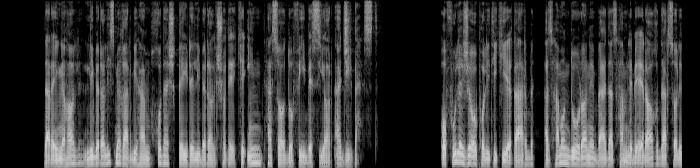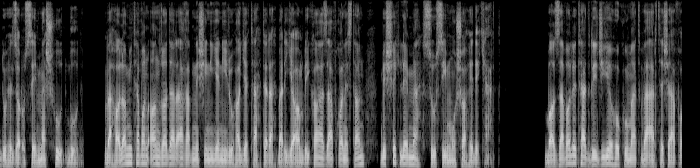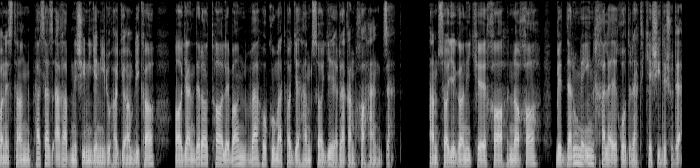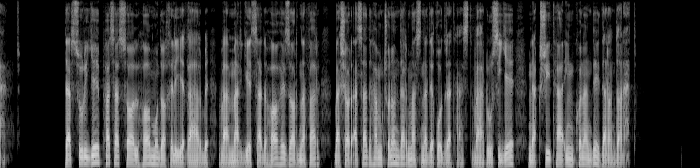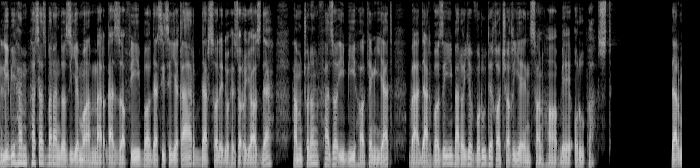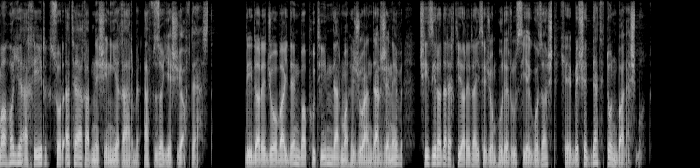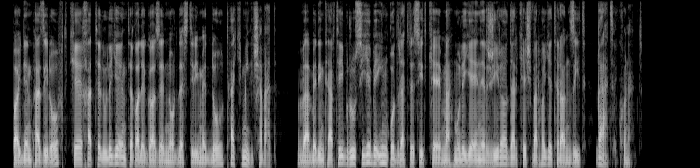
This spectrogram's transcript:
در عین حال لیبرالیسم غربی هم خودش غیر لیبرال شده که این تصادفی بسیار عجیب است. افول ژئوپلیتیکی غرب از همان دوران بعد از حمله به عراق در سال 2003 مشهود بود و حالا می توان آن را در عقب نشینی نیروهای تحت رهبری آمریکا از افغانستان به شکل محسوسی مشاهده کرد. با زوال تدریجی حکومت و ارتش افغانستان پس از عقب نشینی نیروهای آمریکا، آینده را طالبان و حکومتهای همسایه رقم خواهند زد. همسایگانی که خواه ناخواه به درون این خلع قدرت کشیده شده اند. در سوریه پس از سالها مداخله غرب و مرگ صدها هزار نفر بشار اسد همچنان در مسند قدرت است و روسیه نقشی تعیین کننده در آن دارد. لیبی هم پس از براندازی معمر قذافی با دسیسه غرب در سال 2011 همچنان فضایی بی حاکمیت و دروازه‌ای برای ورود قاچاقی انسانها به اروپا است. در ماهای اخیر سرعت عقب نشینی غرب افزایش یافته است. دیدار جو بایدن با پوتین در ماه جوان در ژنو چیزی را در اختیار رئیس جمهور روسیه گذاشت که به شدت دنبالش بود. بایدن پذیرفت که خط لوله انتقال گاز نورد استریم دو تکمیل شود و بدین ترتیب روسیه به این قدرت رسید که محموله انرژی را در کشورهای ترانزیت قطع کند.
